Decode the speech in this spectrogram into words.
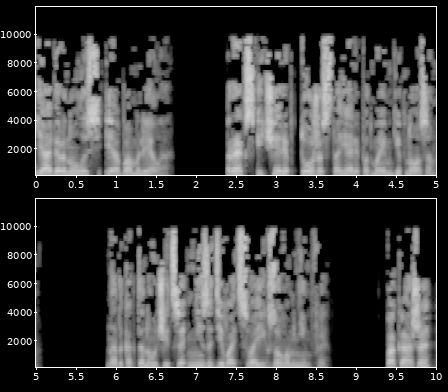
Я обернулась и обомлела. Рекс и Череп тоже стояли под моим гипнозом. Надо как-то научиться не задевать своих зовом нимфы. Пока же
